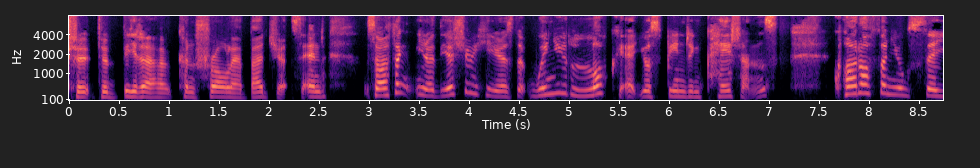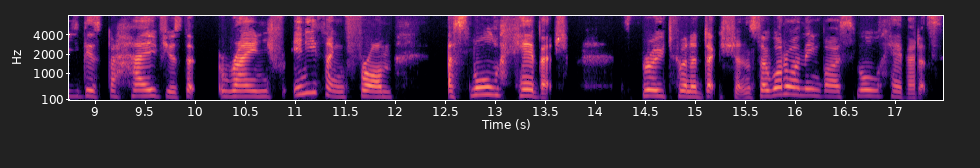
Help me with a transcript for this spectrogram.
to to better control our budgets. And so I think, you know, the issue here is that when you look at your spending patterns, quite often you'll see there's behaviours that range anything from a small habit through to an addiction. So what do I mean by a small habit? It's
